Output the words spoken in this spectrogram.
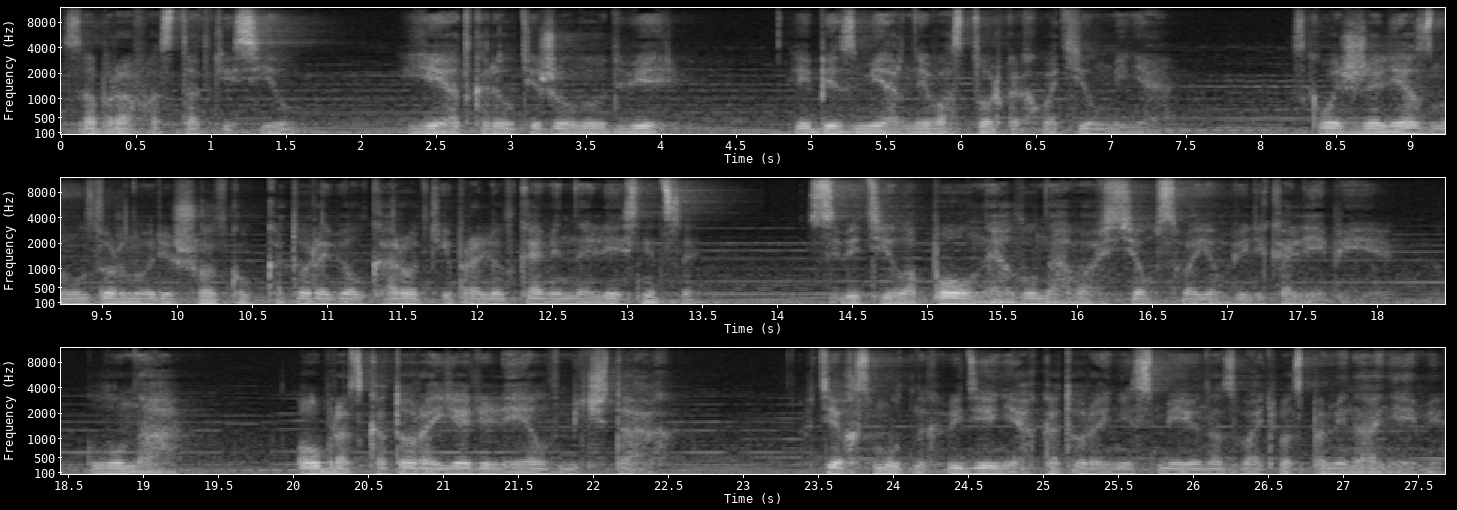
Собрав остатки сил, я открыл тяжелую дверь, и безмерный восторг охватил меня. Сквозь железную узорную решетку, к которой вел короткий пролет каменной лестницы, светила полная луна во всем своем великолепии. Луна, образ которой я лелеял в мечтах, в тех смутных видениях, которые не смею назвать воспоминаниями.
